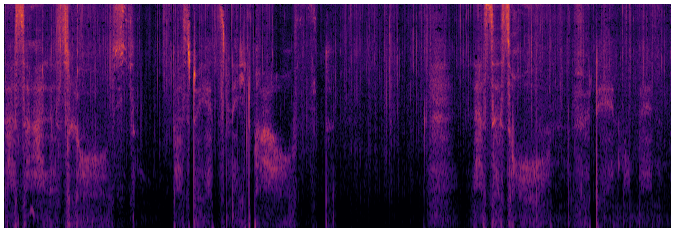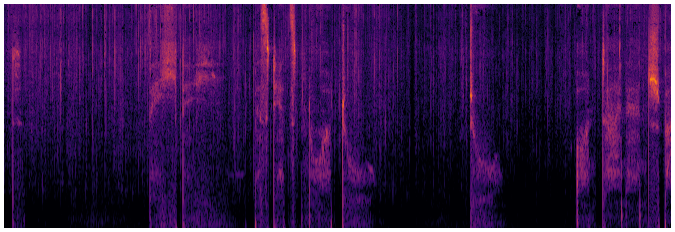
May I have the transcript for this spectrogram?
Lasse alles los, was du jetzt nicht brauchst. Lass es ruhen für den Moment. Wichtig bist jetzt nur du, du und deine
